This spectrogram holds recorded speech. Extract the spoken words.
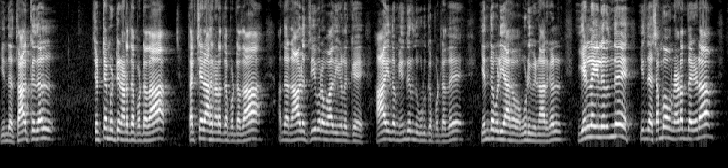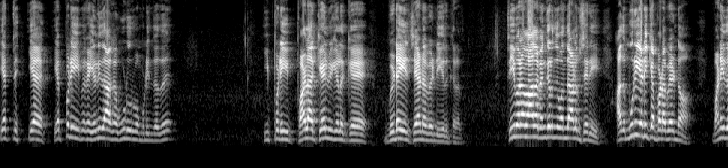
இந்த தாக்குதல் திட்டமிட்டு நடத்தப்பட்டதா? தற்செயலாக நடத்தப்பட்டதா? அந்த நாலு தீவிரவாதிகளுக்கு ஆயுதம் எங்கிருந்து கொடுக்கப்பட்டது? எந்த வழியாக ஊடுவினார்கள்? எல்லையிலிருந்து இந்த சம்பவம் நடந்த இடம் எத் எ- எப்படி மிக எளிதாக ஊடுருவ முடிந்தது? இப்படி பல கேள்விகளுக்கு விடை தேட வேண்டி இருக்கிறது தீவிரவாதம் எங்கிருந்து வந்தாலும் சரி அது முறியடிக்கப்பட வேண்டும். மனித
